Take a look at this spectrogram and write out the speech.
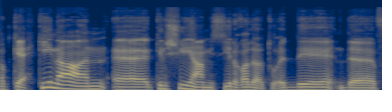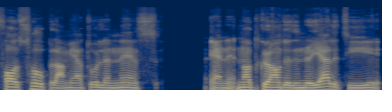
أوكي حكينا عن uh, كل شيء عم يصير غلط وقد إيه the false hope اللي عم يعطوه للناس يعني not grounded in reality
